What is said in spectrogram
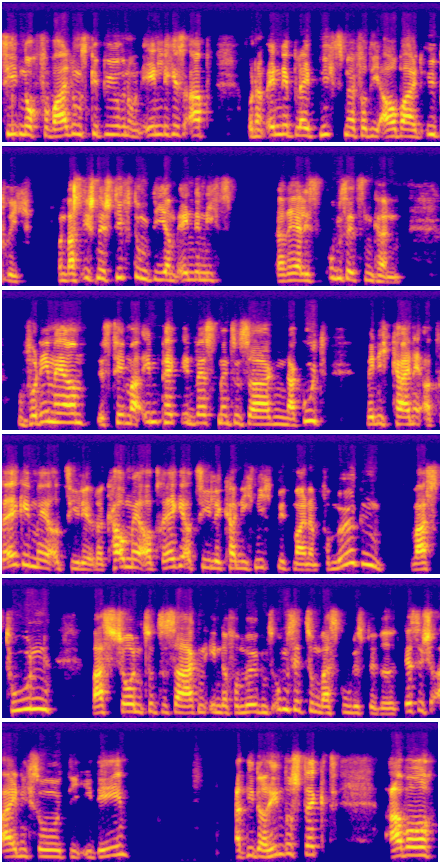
ziehen noch Verwaltungsgebühren und ähnliches ab und am Ende bleibt nichts mehr für die Arbeit übrig. Und was ist eine Stiftung, die am Ende nichts umsetzen kann? Und von dem her das Thema Impact Investment zu sagen, na gut, wenn ich keine Erträge mehr erziele oder kaum mehr Erträge erziele, kann ich nicht mit meinem Vermögen was tun, was schon sozusagen in der Vermögensumsetzung was Gutes bewirkt. Das ist eigentlich so die Idee die dahinter steckt. Aber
